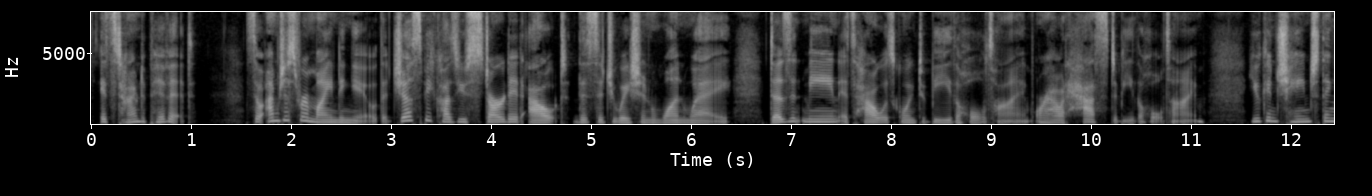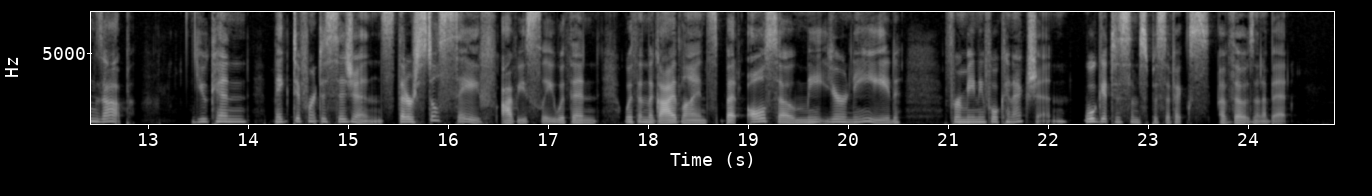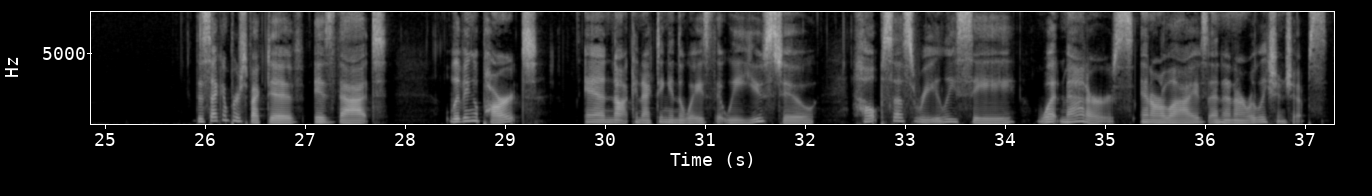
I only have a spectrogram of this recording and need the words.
It's time to pivot. So I'm just reminding you that just because you started out this situation one way doesn't mean it's how it's going to be the whole time or how it has to be the whole time. You can change things up. You can make different decisions that are still safe obviously within within the guidelines but also meet your need for meaningful connection. We'll get to some specifics of those in a bit. The second perspective is that living apart and not connecting in the ways that we used to helps us really see what matters in our lives and in our relationships.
